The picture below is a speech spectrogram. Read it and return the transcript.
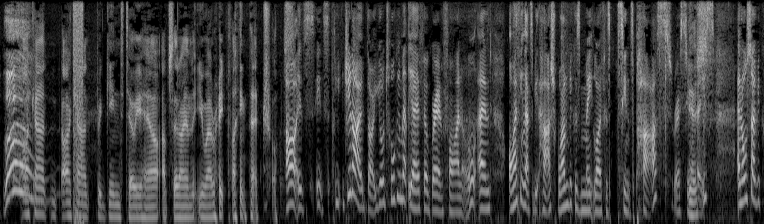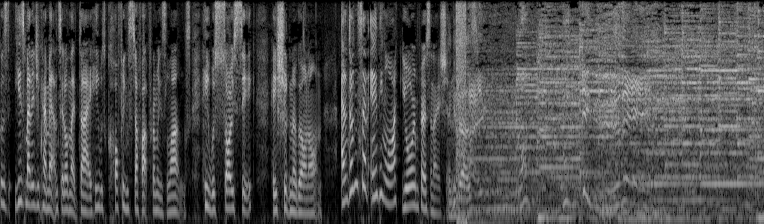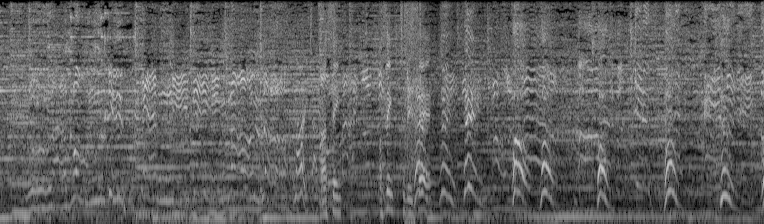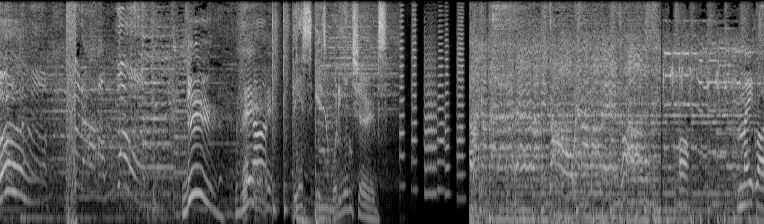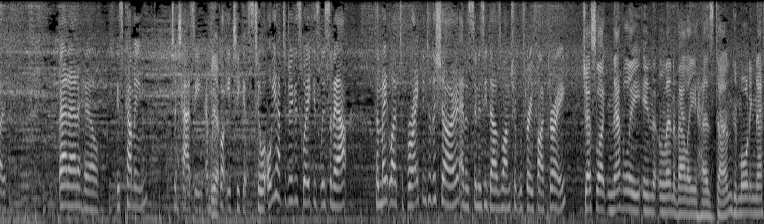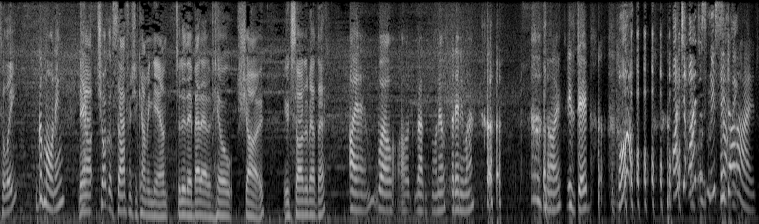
Ah! I can't. I can't begin to tell you how upset I am that you are replaying that dross. Oh, it's it's. Do you know though? You're talking about the AFL Grand Final, and I think that's a bit harsh. One because Meatloaf has since passed, rest in Yes. peace, and also because his manager came out and said on that day he was coughing stuff up from his lungs. He was so sick he shouldn't have gone on, and it doesn't sound anything like your impersonation. I impersonation. think it does. I think. I think to be fair. Nu ver. This is Woody and Tubes. Oh, Meatloaf, Bat Out of Hell, is coming to Tassie, and we've Yep. got your tickets to it. All you have to do this week is listen out for Meatloaf to break into the show, and as soon as he does, one triple three five three. Just like Natalie in Lenah Valley has done. Good morning, Natalie. Good morning. Now, Chocolate Starfish are coming down to do their Bat Out of Hell show. You excited about that? I am. Well, I would rather someone else, but anyway. no, he's dead. What? I, ju- I just missed he something. died.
